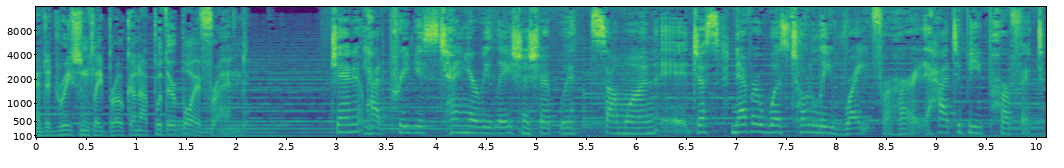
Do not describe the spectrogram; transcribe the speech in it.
and had recently broken up with her boyfriend. Janet had previous 10 year relationship with someone. It just never was totally right for her. It had to be perfect.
